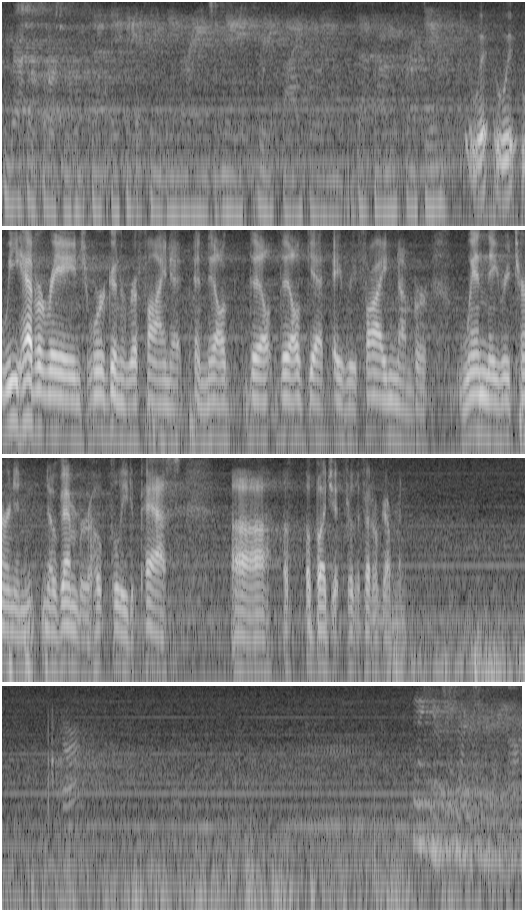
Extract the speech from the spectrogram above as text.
congressional sources have said they think it's going to be in the range of maybe three to five billion. Does that sound correct to you? We, we, we have a range, we're going to refine it, and they'll, they'll, they'll get a refined number when they return in November, hopefully to pass uh, a, budget for the federal government. Thank you, Mr. Secretary. Um,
